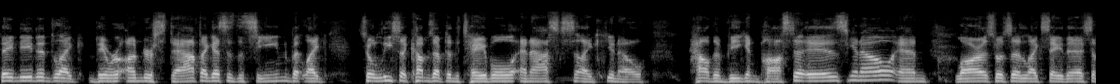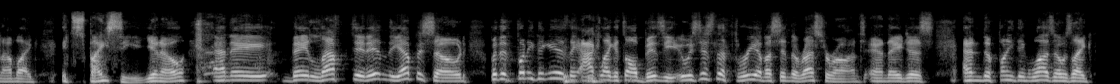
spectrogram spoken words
they needed like they were understaffed. I guess is the scene, but like so Lisa comes up to the table and asks like you know how the vegan pasta is, you know, and Laura's supposed to like say this, and I'm like, it's spicy, you know, and they they left it in the episode. But the funny thing is, they act like it's all busy. It was just the three of us in the restaurant, and they just and the funny thing was, I was like,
